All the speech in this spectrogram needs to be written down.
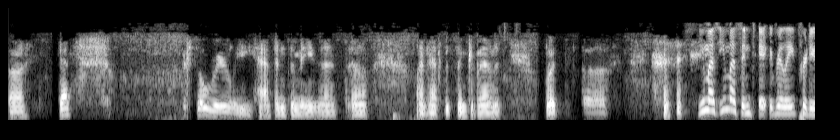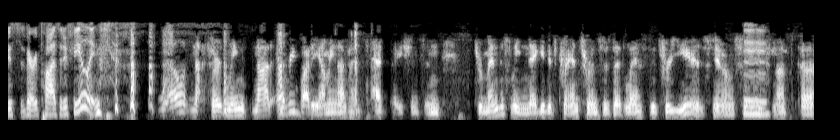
uh, that's so rarely happened to me that uh, I'd have to think about it. But uh, You must you must in, it really produce very positive feelings. well, not, certainly not everybody. I mean, I've had had patients in tremendously negative transferences that lasted for years. You know, so Mhm. it's not uh,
